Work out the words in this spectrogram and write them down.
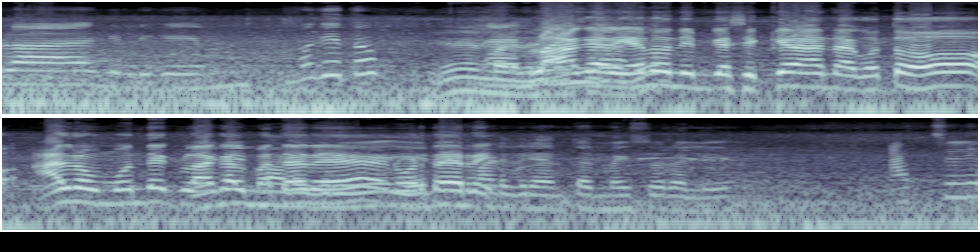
ಬ್ಲಾಗ್ ಇಲ್ಲಿಗೆ ಮುಗೀತು. ಬ್ಲಾಗ್ ಅಲ್ಲಿ ಏನೋ ನಿಮ್ಗೆ ಸಿಕ್ಕಿಲ್ಲ ಅಂತ ಗೊತ್ತು. ಆದ್ರೆ ಮುಂದೆ ಬ್ಲಾಗ್ ಅಲ್ಲಿ ಬರ್ತದೆ ನೋಡ್ತಾ ಇರ್ರಿ. ಅಂತ ಮೈಸೂರಲ್ಲಿ? ಆಕ್ಚುಲಿ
